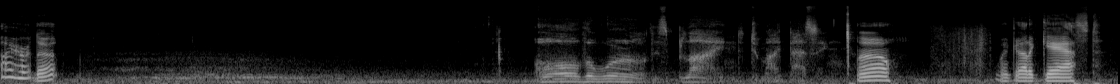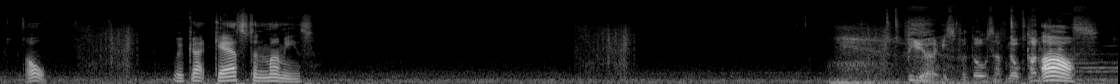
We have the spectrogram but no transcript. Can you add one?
I heard that. All the world is blind to my passing. Oh. We got a ghast. Oh. We've got ghast and mummies. Fear is for those of no confidence. Oh.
